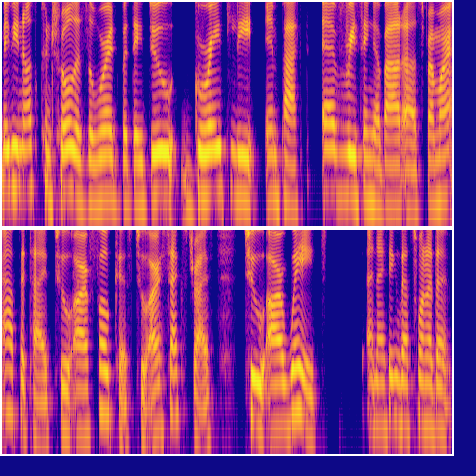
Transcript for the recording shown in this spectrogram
maybe not control is the word, but they do greatly impact everything about us from our appetite to our focus to our sex drive to our weight. And I think that's one of the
